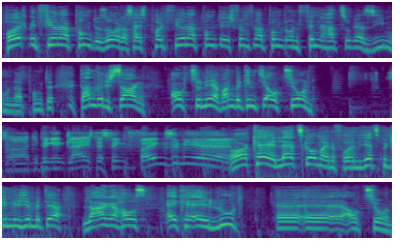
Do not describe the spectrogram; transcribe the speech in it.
Polt mit 400 Punkte, so, das heißt, Polt 400 Punkte, ich 500 Punkte und Finn hat sogar 700 Punkte. Dann würde ich sagen, Auktionär, wann beginnt die Auktion? So, die beginnen gleich, deswegen folgen Sie mir. Okay, let's go, meine Freunde. Jetzt beginnen wir hier mit der Lagerhaus, aka Loot, äh, äh, Auktion.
